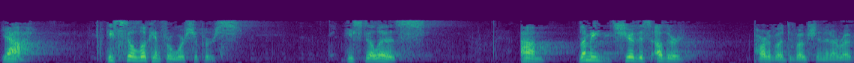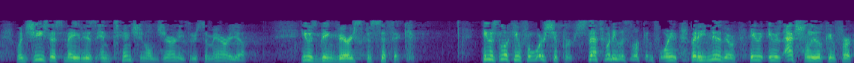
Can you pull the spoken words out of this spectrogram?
Yeah. He's still looking for worshipers. He still is. Um, let me share this other part of a devotion that I wrote. When Jesus made his intentional journey through Samaria, he was being very specific. He was looking for worshipers. That's what he was looking for. He, but he knew there, he, he was actually looking for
